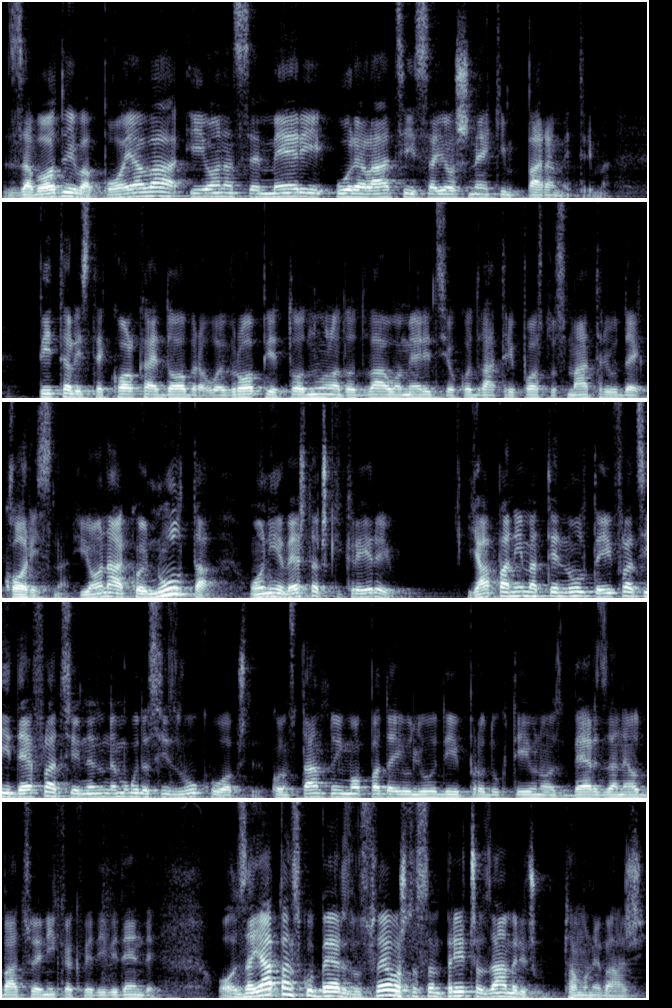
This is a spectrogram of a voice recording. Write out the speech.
zavodljiva pojava i ona se meri u relaciji sa još nekim parametrima. Pitali ste kolika je dobra, u Evropi je to od 0 do 2, u Americi oko 2-3% smatraju da je korisna. I ona ako je nulta, oni je veštački kreiraju. Japan ima te nulte inflacije i deflacije, ne, ne mogu da se izvuku uopšte. Konstantno im opadaju ljudi, produktivnost, berza ne odbacuje nikakve dividende. O, za japansku berzu, sve ovo što sam pričao za američku, tamo ne važi.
